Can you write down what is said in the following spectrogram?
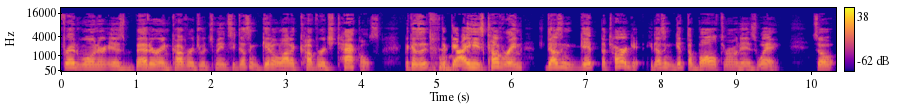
Fred Warner is better in coverage, which means he doesn't get a lot of coverage tackles because the guy he's covering doesn't get the target. He doesn't get the ball thrown his way. So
